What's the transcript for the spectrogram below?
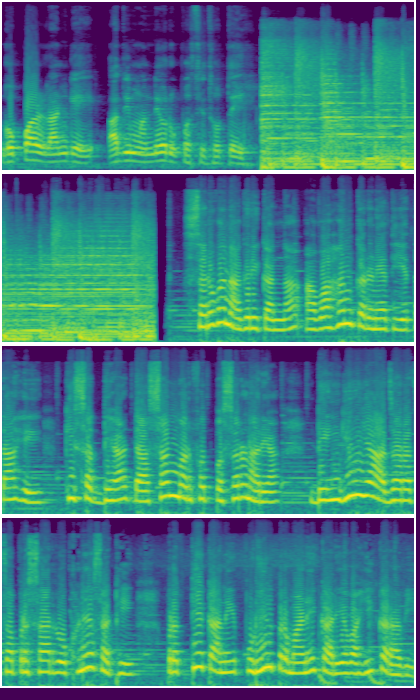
गोपाळ लांडगे आदी मान्यवर उपस्थित होते. सर्व नागरिकांना आवाहन करण्यात येत आहे की सध्या डासांमार्फत पसरणाऱ्या डेंग्यू या आजाराचा प्रसार रोखण्यासाठी प्रत्येकाने पुढील प्रमाणे कार्यवाही करावी.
